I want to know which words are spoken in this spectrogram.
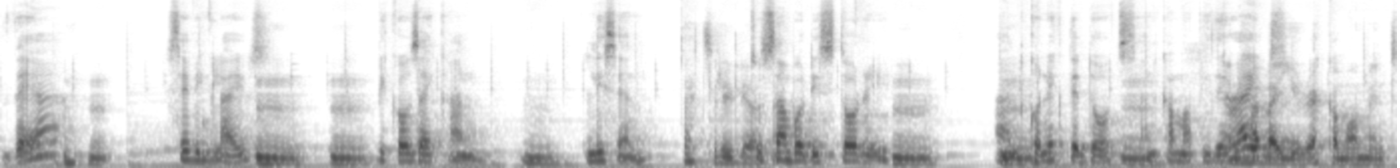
there, saving lives Mm. Mm. because I can Mm. listen That's really to awesome. somebody's story Mm. and connect the dots and come up with the right. And right. have a eureka moment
